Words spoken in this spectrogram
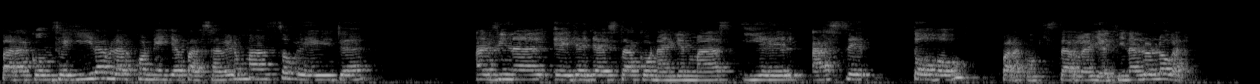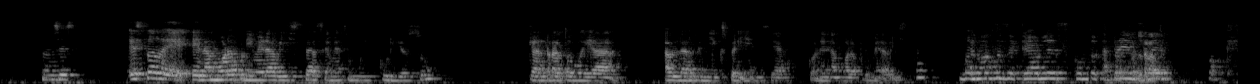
para conseguir hablar con ella, para saber más sobre ella, al final ella ya está con alguien más y él hace todo para conquistarla y al final lo logra. Entonces, esto de el amor a primera vista se me hace muy curioso, que al rato voy a hablar de mi experiencia con el amor a primera vista. Bueno, antes de que hables con tu experiencia. rato. Ok.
